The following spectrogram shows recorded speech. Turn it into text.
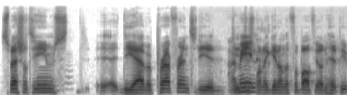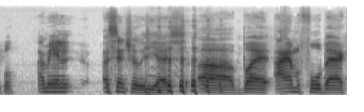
special teams? uh, Do you have a preference? Do you, do I you mean- just want to get on the football field and hit people? I mean, essentially yes. uh, but I am a fullback.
